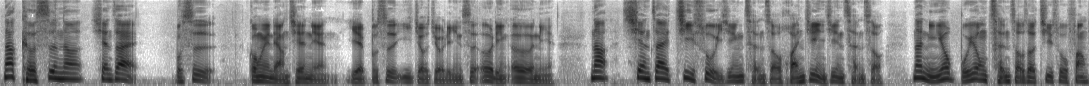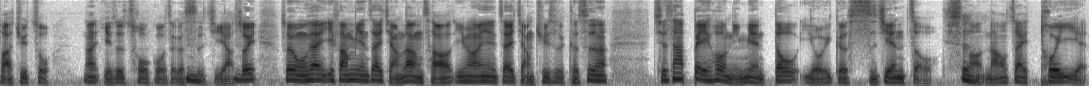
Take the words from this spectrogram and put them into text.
那可是呢，现在不是。公元两千年，也不是一九九零，是二零二二年。那现在技术已经成熟，环境已经成熟，那你又不用成熟的技术方法去做，那也是错过这个时机啊。所以，所以我们看一方面在讲浪潮，一方面在讲趋势。可是呢，其实它背后里面都有一个时间轴，是啊，然后再推演，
